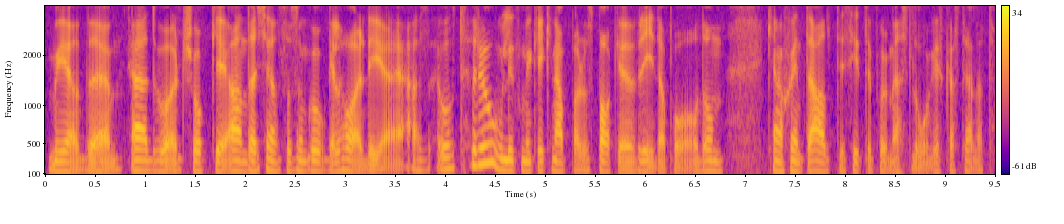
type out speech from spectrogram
med eh, AdWords och eh, andra tjänster som Google har. Det är alltså otroligt mycket knappar att spaka och vrida på och de kanske inte alltid sitter på det mest logiska stället.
